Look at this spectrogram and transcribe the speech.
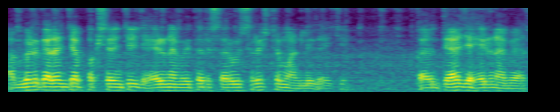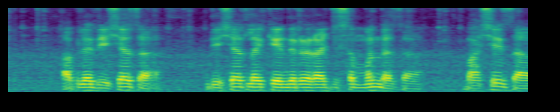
आंबेडकरांच्या पक्षांचे जाहीरनामे तर सर्वश्रेष्ठ मानले जायचे. कारण त्या जाहीरनाम्यात आपल्या देशाचा देशातला केंद्र राज्य संबंधाचा भाषेचा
